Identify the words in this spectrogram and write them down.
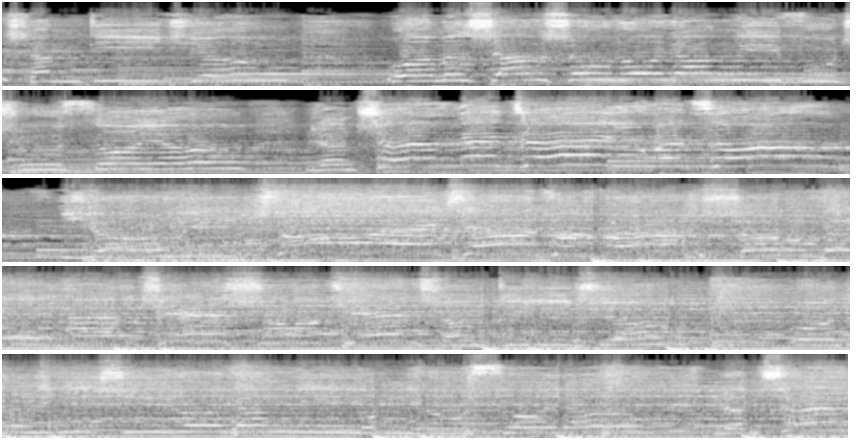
天长地久。我们相守，若让你付出所有，让尘埃带我走。有一种爱叫做放手，为爱结束天长地久。我的离去，若让你拥有所有，让尘。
